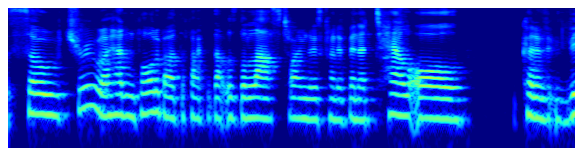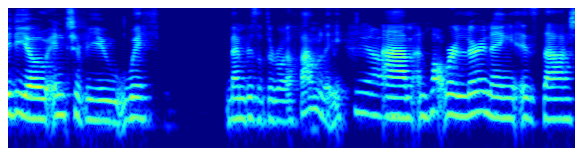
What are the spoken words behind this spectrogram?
so true. I hadn't thought about the fact that that was the last time there's kind of been a tell all kind of video interview with members of the royal family. Yeah. Um, and what we're learning is that,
